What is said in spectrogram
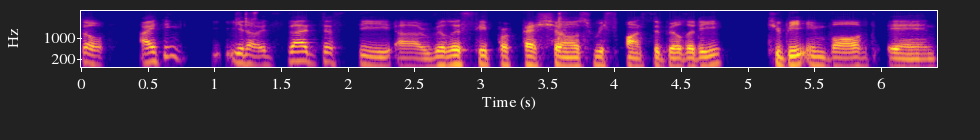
So I think, you know, it's not just the uh, real estate professional's responsibility to be involved in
